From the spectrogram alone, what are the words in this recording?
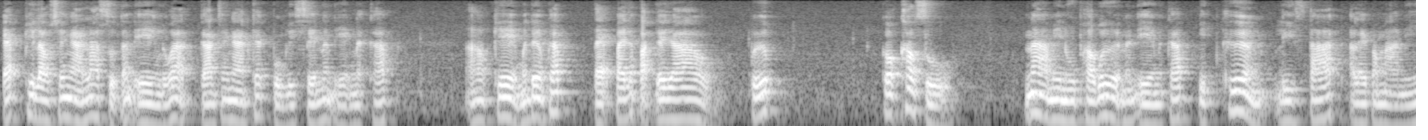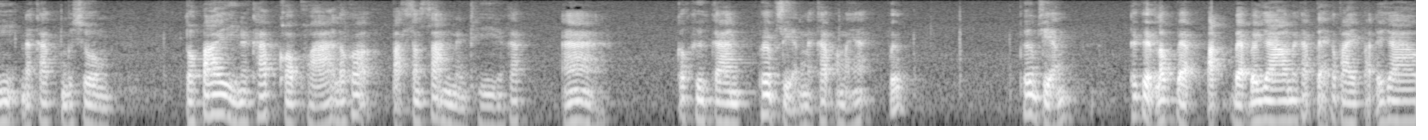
แอปที่เราใช้งานล่าสุดนั่นเอง หรือว่าการใช้งานแค่ปุ่ม reset นั่นเองนะครับโอเคเหมือนเดิมครับ แตะไปแล้วปัดยาวๆปุ๊บก็เข้าสู่หน้าเมนู power นั่นเองนะครับ ปิดเครื่อง restart อะไรประมาณนี้นะครับคุณผู้ชม ต่อไปนะครับ ขอบขวาแล้วก็ปัดสั้นๆหนึ่งทีนะครับ อ่า ก็คือการเพิ่มเสียงนะครับเอาไหมฮะปึ๊บเพิ่มเสียง ถ้าเกิดเราแบบปัดแบบยาวๆนะครับ แตะเข้าไปปัดยาว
